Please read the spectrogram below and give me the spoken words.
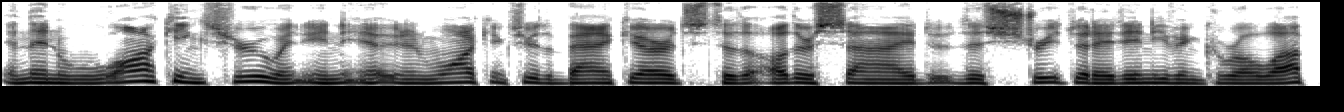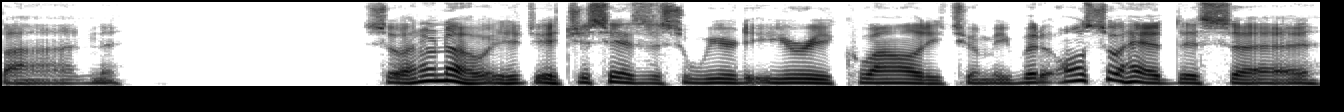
and then walking through and, and, and, walking through the backyards to the other side, the street that I didn't even grow up on. So I don't know. It, it just has this weird eerie quality to me, but it also had this, uh,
